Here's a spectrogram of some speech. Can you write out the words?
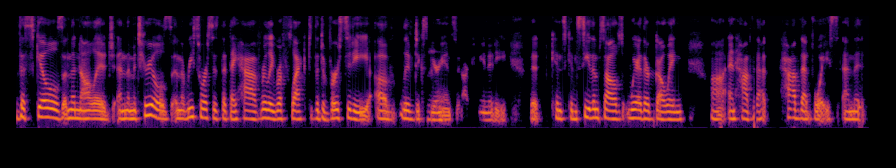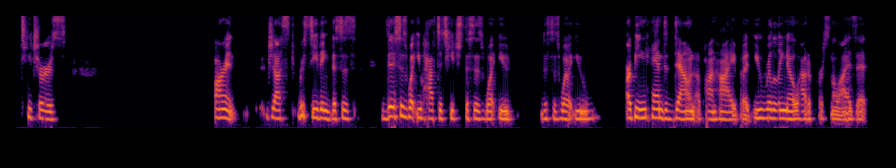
the skills and the knowledge and the materials and the resources that they have really reflect the diversity of lived mm-hmm. experience mm-hmm. in our community that can can see themselves where they're going uh, and have that have that voice and that teachers aren't just receiving this is this is what you have to teach this is what you this is what you are being handed down upon high but you really know how to personalize it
